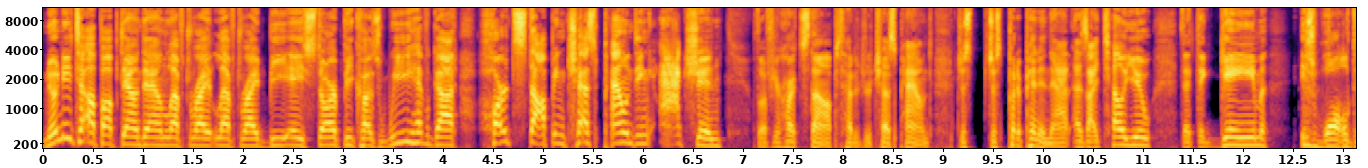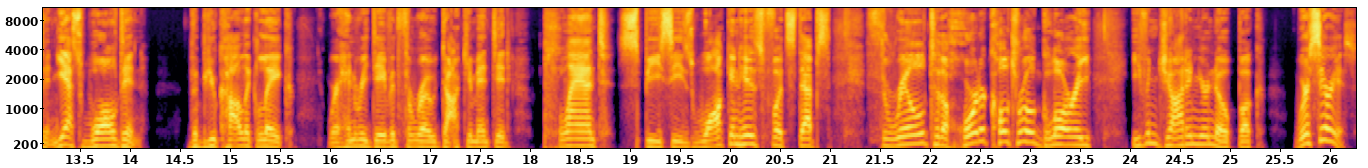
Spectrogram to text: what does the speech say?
No need to up, up, down, down, left, right, left, right, B, A, start, because we have got heart stopping, chest pounding action. Although if your heart stops, how did your chest pound? Just, just put a pin in that as I tell you that the game is Walden. Yes, Walden, the bucolic lake where Henry David Thoreau documented plant species. Walk in his footsteps, thrilled to the horticultural glory, even jot in your notebook. We're serious.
